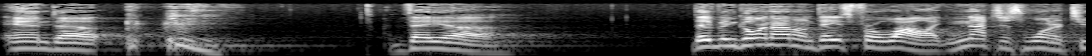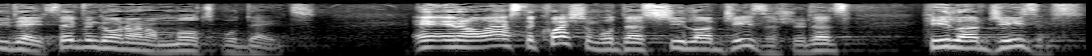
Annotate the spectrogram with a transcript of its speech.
and uh, they, uh, they've been going out on dates for a while, like not just one or two dates, they've been going out on multiple dates. And, and I'll ask the question well, does she love Jesus, or does he love Jesus?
